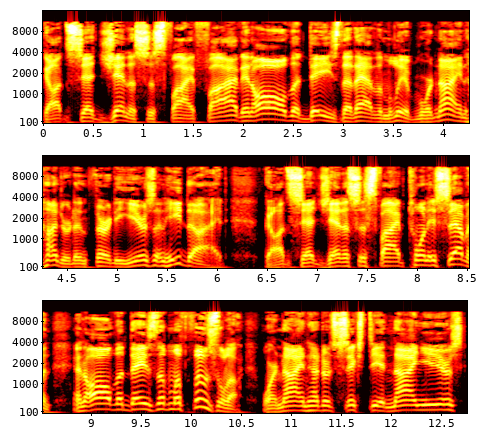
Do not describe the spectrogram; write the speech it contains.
God said, Genesis 5 5, in all the days that Adam lived were 930 years, and he died. God said, Genesis 5 27, and all the days of Methuselah were 960 and nine years,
